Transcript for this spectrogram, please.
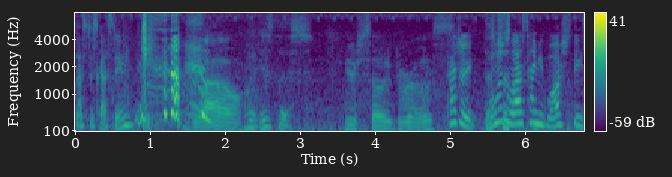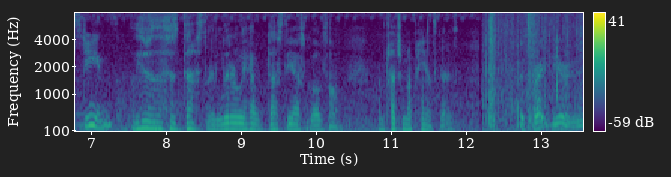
That's disgusting. Wow. What is this? You're so gross. Patrick, That's when was just- the last time you washed these jeans? These are this is dust. I literally have dusty ass gloves on. I'm touching my pants, guys. It's right here, dude.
